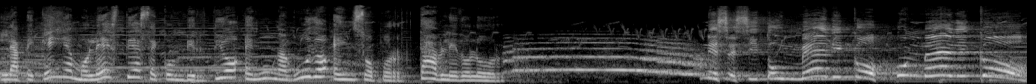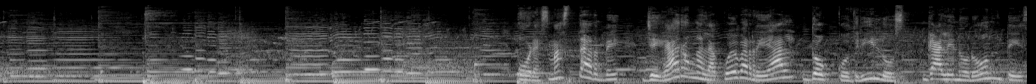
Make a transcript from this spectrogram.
la pequeña molestia se convirtió en un agudo e insoportable dolor. Necesito un médico. Un médico. Horas más tarde, llegaron a la cueva real docodrilos, galenorontes,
